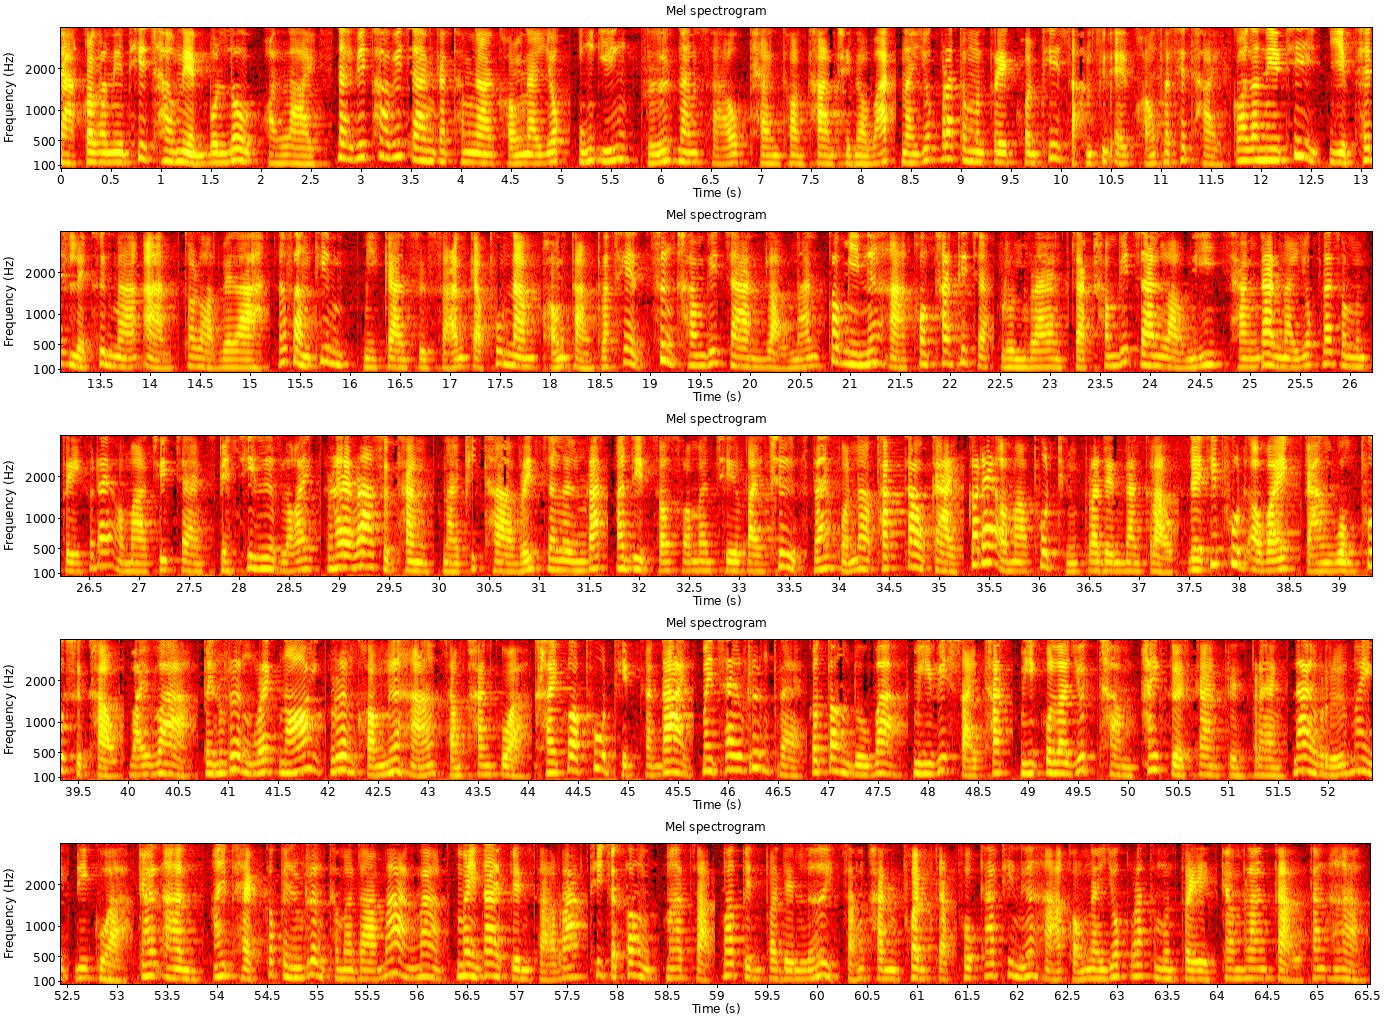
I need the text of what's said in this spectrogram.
จากกรณีที่ชาวเน็ตบนโลกออนไลน์ ได้วิพากษ์วิจารณ์การทำงานของนายกอุ้งอิง หรือนางสาวแพนทองทานชินวัตรนายกรัฐมนตรีคนที่ 31 ของประเทศไทย กรณีที่หยิบเทปเล็กขึ้นมาอ่านตลอดเวลา ระหว่างที่มีการสื่อสารกับผู้นำของต่างประเทศ ซึ่งคำวิจารณ์เหล่านั้นก็มีเนื้อหาค่อนข้างที่จะรุนแรง จากคำวิจารณ์เหล่านี้ ทางด้านนายกรัฐมนตรีก็ได้ออกมาชี้แจงเป็นที่เรียบร้อยและล่าสุดทางนายพิธาริศเจริญรัตน์อดีตสสบัญชีรายชื่อ และหัวหน้าพักเก้าไกลก็ได้ออกมาพูดถึงประเด็นดังกล่าว โดยที่พูดเอาไว้กลางวงผู้สื่อข่าวไว้ว่าเป็นเรื่องเล็กน้อย เรื่องของเนื้อหาสำคัญกว่า ใครก็พูดผิดกันได้ ไม่ใช่เรื่องแปลกก็ต้องดูว่ามีวิสัยทัศน์ มีกลยุทธ์ทำให้เกิดการเปลี่ยนแปลงได้หรือไม่ดีกว่า การอ่าน iPad ก็เป็นเรื่องธรรมดามากมากไม่ได้เป็นสาระที่จะต้องมาจับว่าเป็นประเด็นด็นเลยสำคัญควรกับโฟกัสที่เนื้อหาของนายกรัฐมนตรีกำลังเก่าตั้งหาก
